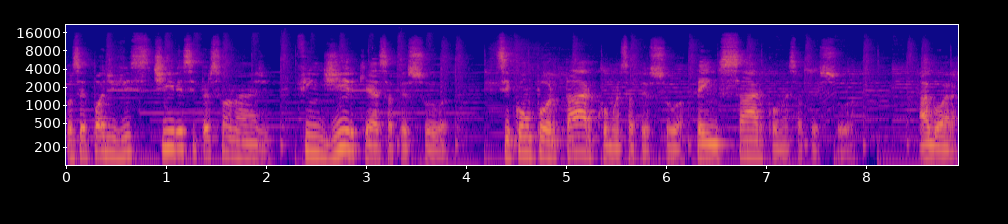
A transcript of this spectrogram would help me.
você pode vestir esse personagem, fingir que é essa pessoa, se comportar como essa pessoa, pensar como essa pessoa. Agora,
